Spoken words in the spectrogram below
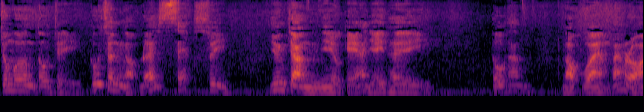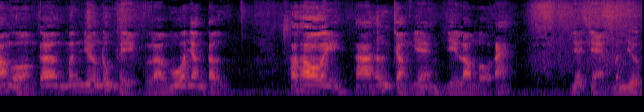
Trung ương tu trì, Cứu sinh ngọc đế xét suy. Dương trần nhiều kẻ vậy thì Tu thân. Ngọc Hoàng phán rõ nguồn cơn, Minh Dương đúng thiệt là vua nhân từ. Thôi thôi, tha thứ trần gian vì lòng Bồ Tát. Với chàng Minh Dương.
